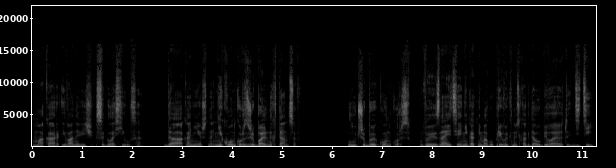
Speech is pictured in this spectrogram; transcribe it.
Макар Иванович согласился. «Да, конечно, не конкурс же бальных танцев». «Лучше бы конкурс. Вы знаете, никак не могу привыкнуть, когда убивают детей».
